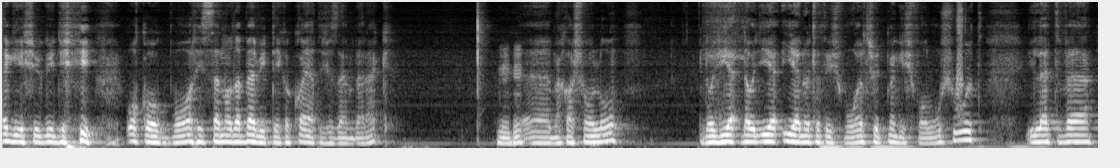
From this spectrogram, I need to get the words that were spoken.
egészségügyi okokból, hiszen oda bevitték a kaját is az emberek, uh-huh. meg hasonló. De hogy, ilyen, de hogy ilyen ötlet is volt, sőt meg is valósult, illetve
